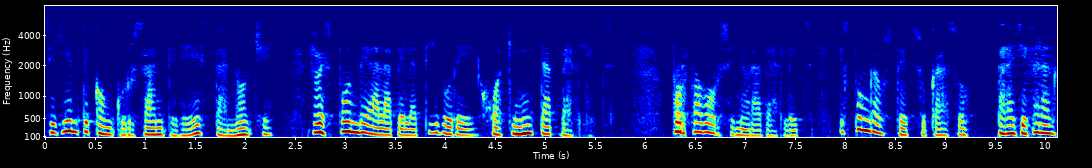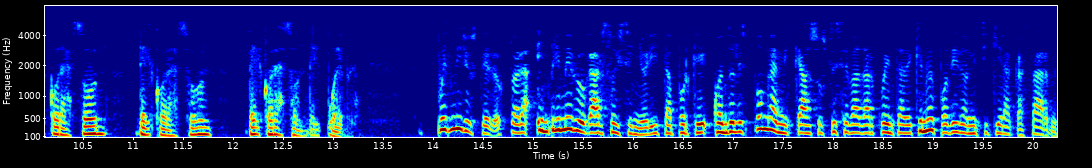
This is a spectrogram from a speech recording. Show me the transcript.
Siguiente concursante de esta noche responde al apelativo de Joaquinita Berlitz. Por favor, señora Berlitz, exponga usted su caso para llegar al corazón del corazón del corazón del pueblo. Pues mire usted, doctora, en primer lugar soy señorita porque cuando les ponga mi caso usted se va a dar cuenta de que no he podido ni siquiera casarme.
